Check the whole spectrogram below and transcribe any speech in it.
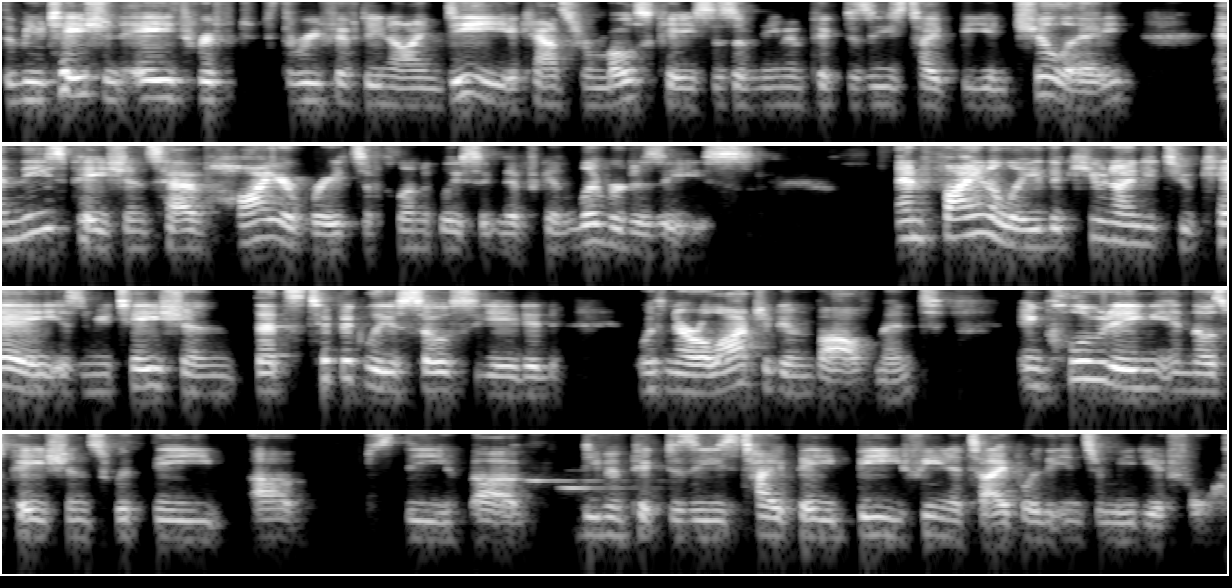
The mutation A359D accounts for most cases of Niemann-Pick disease type B in Chile, and these patients have higher rates of clinically significant liver disease. And finally, the Q92K is a mutation that's typically associated with neurologic involvement, including in those patients with the, uh, the uh, disease type AB phenotype or the intermediate form.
